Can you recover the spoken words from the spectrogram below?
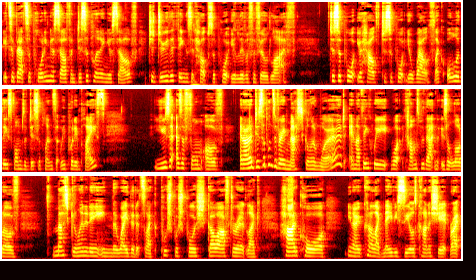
it's about supporting yourself and disciplining yourself to do the things that help support your live a fulfilled life, to support your health, to support your wealth, like all of these forms of disciplines that we put in place. Use it as a form of and I know discipline's a very masculine word, and I think we what comes with that is a lot of masculinity in the way that it's like push, push, push, go after it, like hardcore, you know, kind of like Navy SEALs kind of shit, right?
